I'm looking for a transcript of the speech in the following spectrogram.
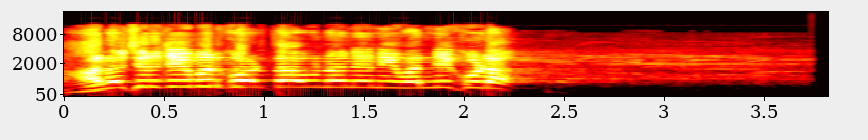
ఆలోచన చేయమని కోరుతా ఉన్నా నేను ఇవన్నీ కూడా.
